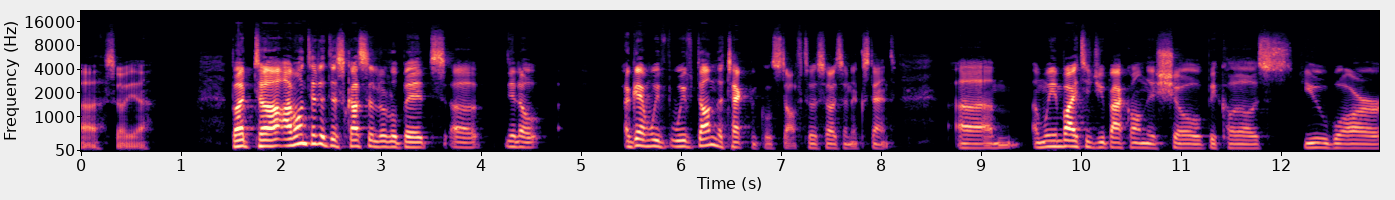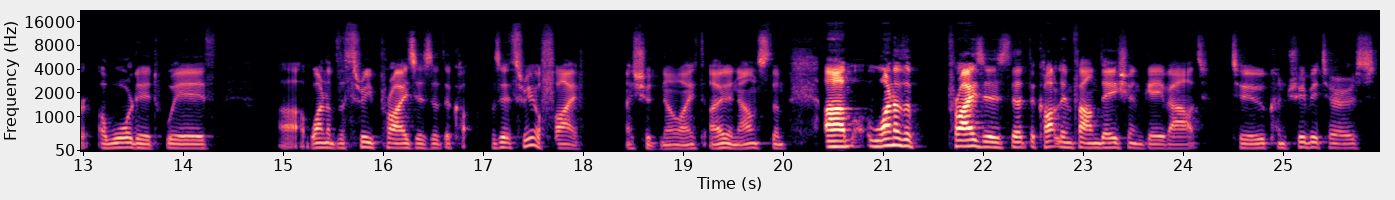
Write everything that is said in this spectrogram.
Uh, so yeah, but uh, I wanted to discuss a little bit. Uh, you know, again, we've we've done the technical stuff to a certain extent, um, and we invited you back on this show because you were awarded with uh, one of the three prizes at the was it three or five? I should know. I I announced them. Um, one of the prizes that the Kotlin Foundation gave out to contributors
